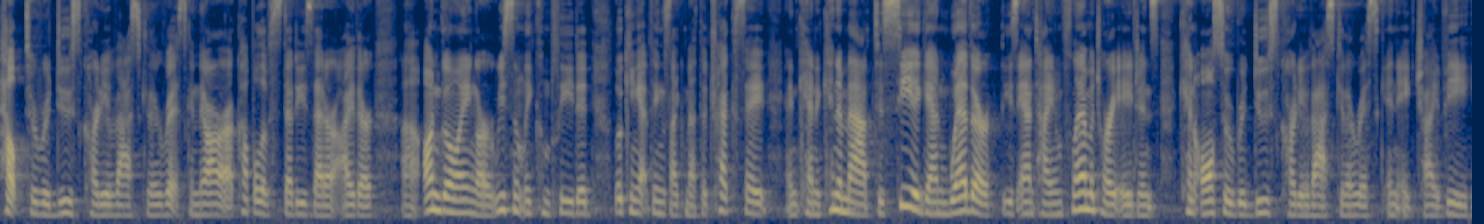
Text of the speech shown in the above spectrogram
help to reduce cardiovascular risk? And there are a couple of studies that are either uh, ongoing or recently completed looking at things like methotrexate and canakinumab to see again whether these anti-inflammatory agents can also reduce cardiovascular risk in HIV. And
